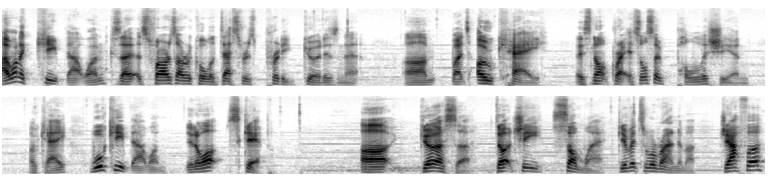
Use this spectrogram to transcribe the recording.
I want to keep that one, because as far as I recall, Edessa is pretty good, isn't it? Um, but it's okay. It's not great. It's also Paulician. Okay, we'll keep that one. You know what? Skip. Uh, Gersa. Duchy somewhere. Give it to a randomer. Jaffa.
